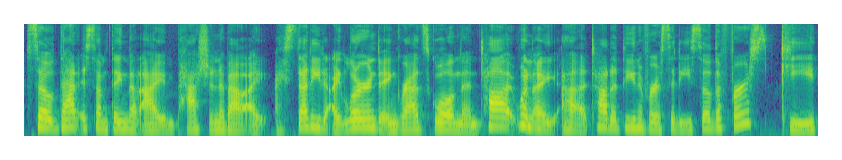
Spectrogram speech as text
So that is something that I am passionate about. I, I studied, I learned in grad school, and then taught when I uh, taught at the university. So the first key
